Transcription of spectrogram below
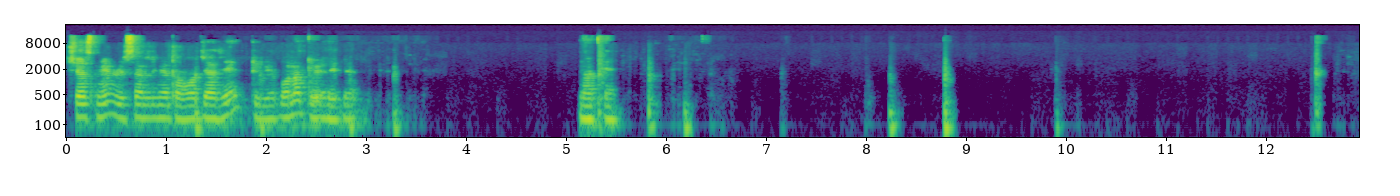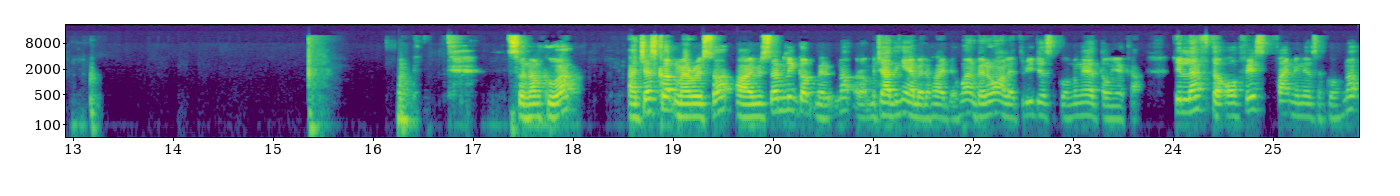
Just mean recently met Jaje to be upon a to it. Okay. So now what? I just got married sir I recently got married နော်မကြာသေးခင်ကပဲတစ်ဖိုက်တယ်ဟိုကဘယ်တော့မှလည်း3 days ကိုလွန်ခဲ့တဲ့3ရက်က he left the office 5 minutes ago နော်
